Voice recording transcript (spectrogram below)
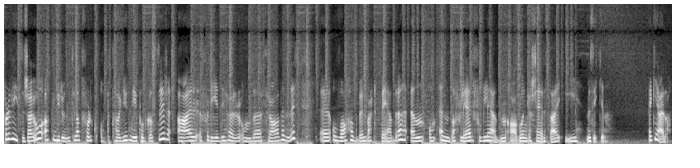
For det viser seg jo at grunnen til at folk oppdager nye podkaster, er fordi de hører om det fra venner. Eh, Og hva hadde vel vært bedre enn om enda flere får gleden av å engasjere seg i musikken? Tenker jeg, da.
